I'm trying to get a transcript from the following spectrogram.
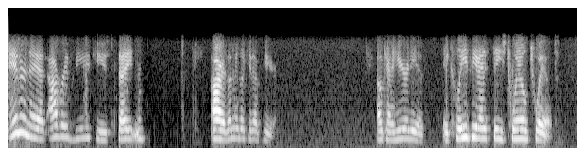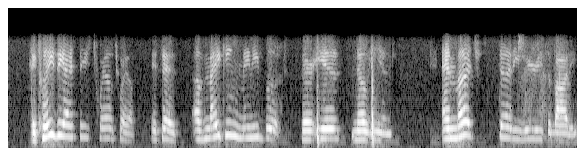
internet, I rebuke you, Satan. All right, let me look it up here. Okay, here it is. Ecclesiastes twelve twelve. Ecclesiastes twelve twelve. It says, "Of making many books there is no end, and much study wearies the body."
